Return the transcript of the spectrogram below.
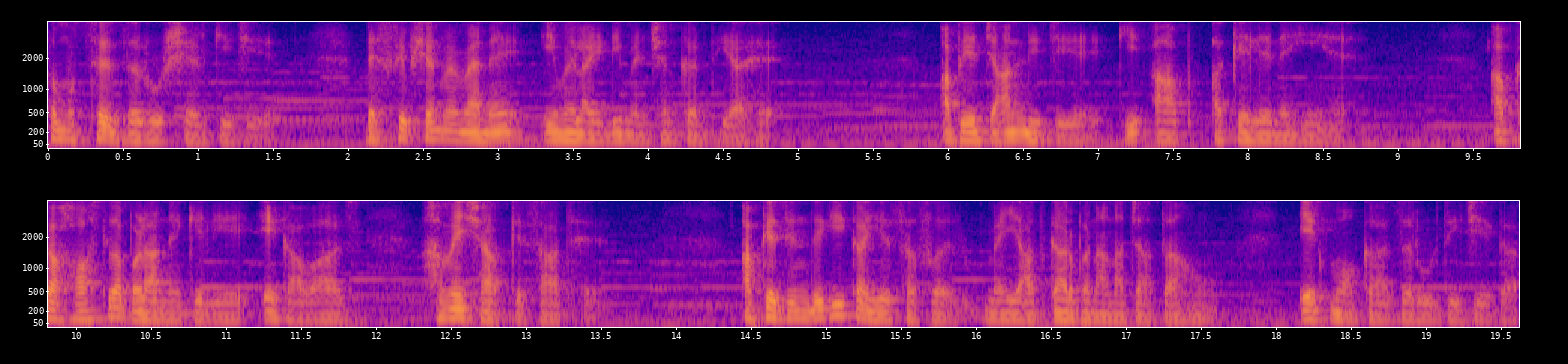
तो मुझसे ज़रूर शेयर कीजिए। डिस्क्रिप्शन में मैंने ईमेल आईडी मेंशन कर दिया है। आप ये जान लीजिए कि आप अकेले नहीं हैं। आपका हौसला बढ़ाने के लिए एक आवाज़ हमेशा आपके साथ है। आपके ज़िंदगी का ये सफ़र मैं यादगार बनाना चाहता हूँ। एक मौका ज़रूर दीजिएगा।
